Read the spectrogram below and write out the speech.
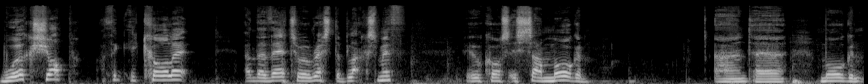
workshop, I think you call it, and they're there to arrest the blacksmith, who of course is Sam Morgan. And uh, Morgan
